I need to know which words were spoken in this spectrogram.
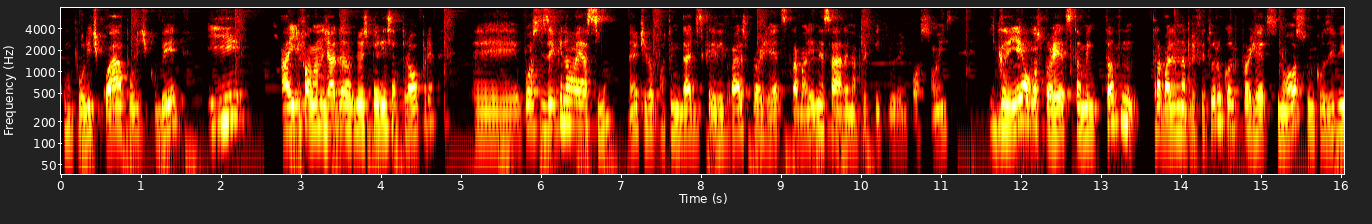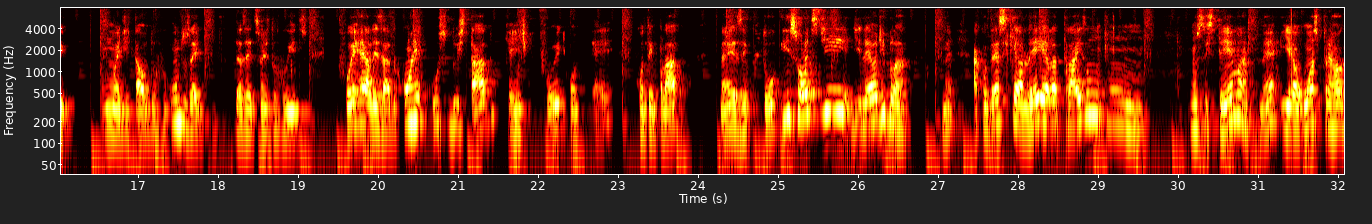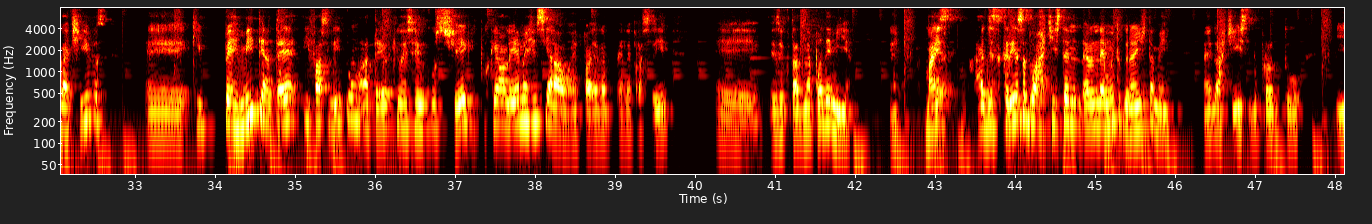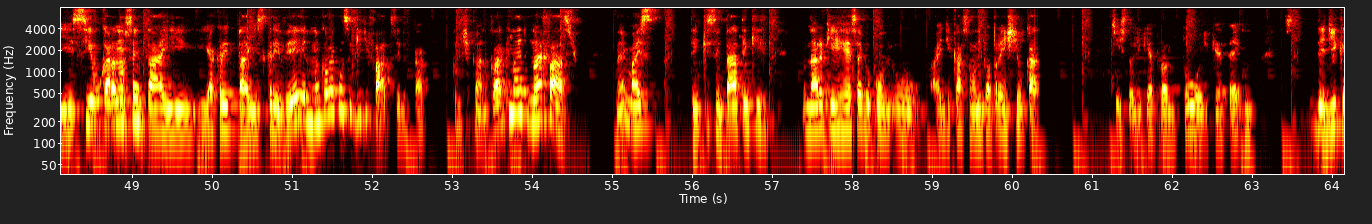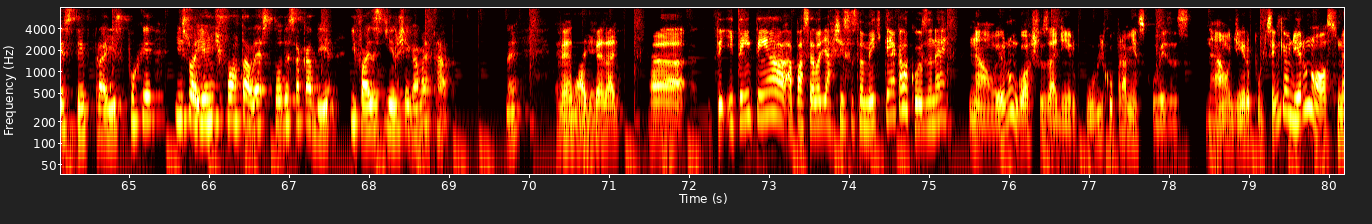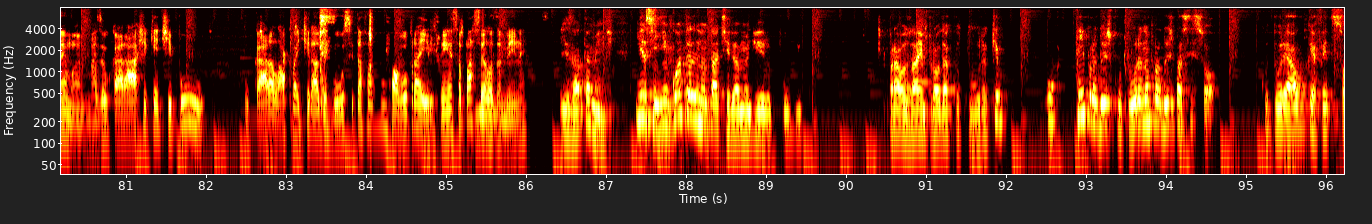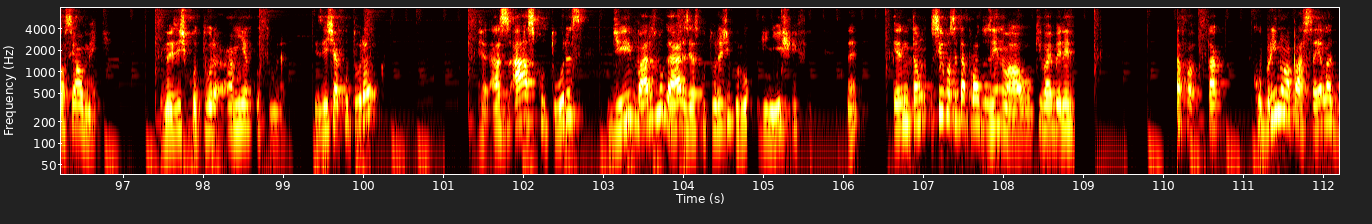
com político A, político B, e aí falando já da, de uma experiência própria, é, eu posso dizer que não é assim, né? Eu tive a oportunidade de escrever vários projetos, trabalhei nessa área na prefeitura em Poções, e ganhei alguns projetos também, tanto trabalhando na prefeitura quanto projetos nossos, inclusive um edital, do, um dos ed, das edições do Ruídos foi realizado com recurso do Estado, que a gente foi é, contemplado, né, executou, isso antes de, de Léo de Blanc. Né? Acontece que a lei ela traz um, um, um sistema né, e algumas prerrogativas é, que permitem até e facilitam até que esse recurso chegue, porque é uma lei emergencial, é ela, ela é para ser é, executada na pandemia. Né? Mas a descrença do artista ela é muito grande também, né? do artista, do produtor. E se o cara não sentar e, e, acreditar e escrever, ele nunca vai conseguir de fato, se ele ficar criticando. Claro que não é, não é fácil, né? mas tem que sentar, tem que. Na hora que recebe o, o, a indicação ali para preencher o cara artista, de que é produtor, de que é técnico, dedica esse tempo para isso, porque isso aí a gente fortalece toda essa cadeia e faz esse dinheiro chegar mais rápido, né? Verdade, é... verdade. Uh, tem, e tem, tem a, a, parcela de artistas também que tem aquela coisa, né? Não, eu não gosto de usar dinheiro público para minhas coisas. Não, dinheiro público sempre que é um dinheiro nosso, né, mano? Mas o cara acha que é tipo o cara lá que vai tirar do bolso e tá fazendo um favor para ele. Tem essa parcela também, né? Exatamente. E assim, enquanto ele não tá tirando dinheiro público para usar em prol da cultura, que quem produz cultura não produz para si só. Cultura é algo que é feito socialmente. Não existe cultura, a minha cultura. Existe a cultura as, as culturas de vários lugares, e as culturas de grupo, de nicho, enfim. Né? Então, se você está produzindo algo que vai beneficiar, está tá cobrindo uma parcela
